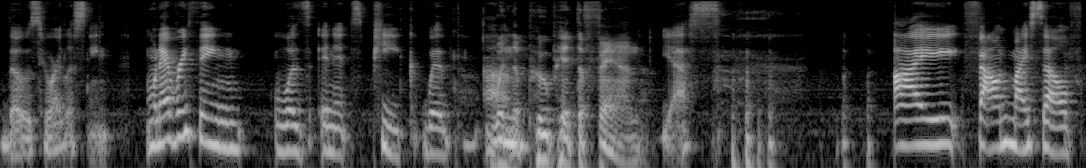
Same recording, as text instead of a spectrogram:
those who are listening. When everything was in its peak with um, when the poop hit the fan. Yes. I found myself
